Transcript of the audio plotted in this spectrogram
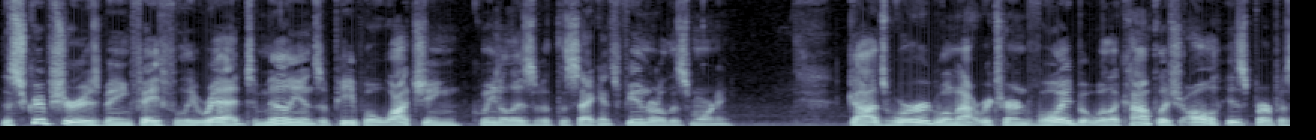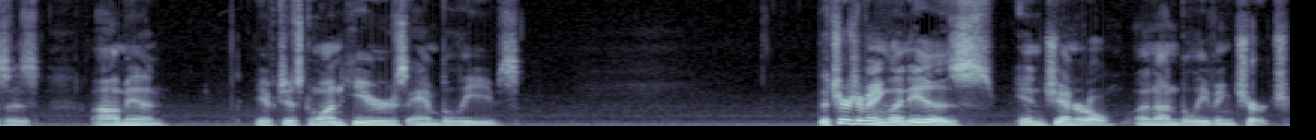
the scripture is being faithfully read to millions of people watching Queen Elizabeth II's funeral this morning. God's word will not return void, but will accomplish all his purposes. Amen. If just one hears and believes. The Church of England is, in general, an unbelieving church.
